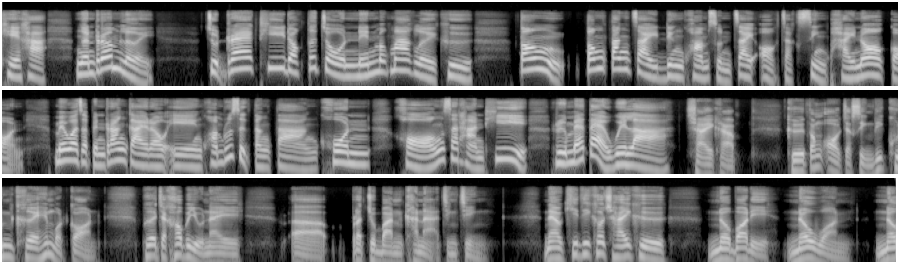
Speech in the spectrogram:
เคค่ะ เงินเริ่มเลย จุดแรกที่ดรโจนเน้นมาก ๆ เลยคือ ต้อง ต้องตั้งใจดึงความสนใจออกจากสิ่งภายนอกก่อน ไม่ว่าจะเป็นร่างกายเราเอง ความรู้สึกต่างๆ คนของสถานที่ หรือแม้แต่เวลา ใช่ครับ คือต้องออกจากสิ่งที่คุ้นเคยให้หมดก่อน เพื่อจะเข้าไปอยู่ในปัจจุบันขณะจริง ๆ แนวคิดที่เขาใช้คือ nobody no one no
